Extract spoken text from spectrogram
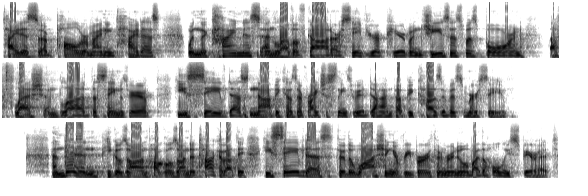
titus or paul reminding titus when the kindness and love of god our savior appeared when jesus was born of flesh and blood, the same as we are. He saved us not because of righteous things we had done, but because of his mercy. And then he goes on, Paul goes on to talk about that. He saved us through the washing of rebirth and renewal by the Holy Spirit,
